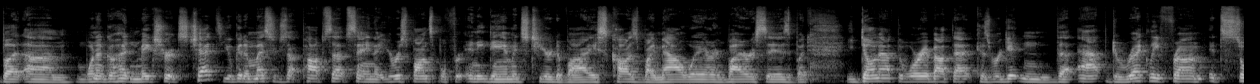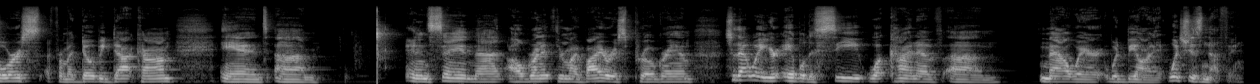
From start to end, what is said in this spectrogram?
but um, want to go ahead and make sure it's checked. You'll get a message that pops up saying that you're responsible for any damage to your device caused by malware and viruses, but you don't have to worry about that because we're getting the app directly from its source from adobe.com and um, and saying that I'll run it through my virus program so that way you're able to see what kind of um, malware would be on it, which is nothing.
